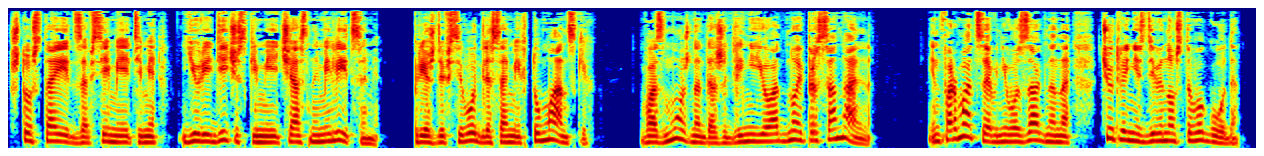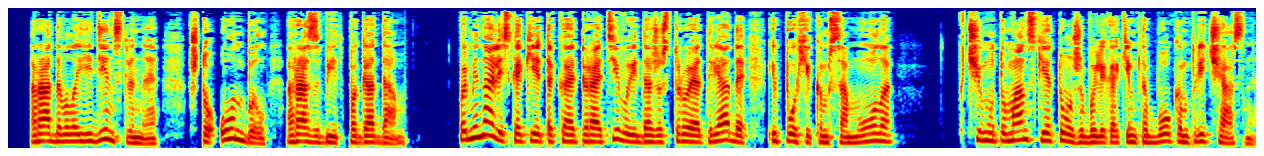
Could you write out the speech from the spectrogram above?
что стоит за всеми этими юридическими и частными лицами, прежде всего для самих Туманских, возможно, даже для нее одной персонально. Информация в него загнана чуть ли не с 90-го года. Радовало единственное, что он был разбит по годам. Поминались какие-то кооперативы и даже стройотряды эпохи комсомола, к чему Туманские тоже были каким-то боком причастны.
